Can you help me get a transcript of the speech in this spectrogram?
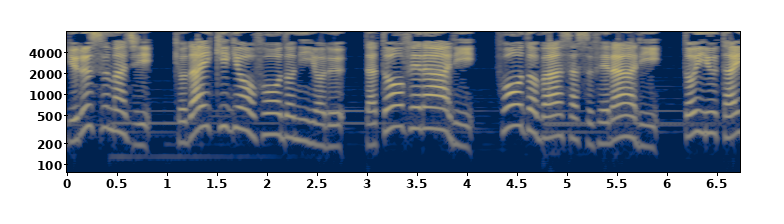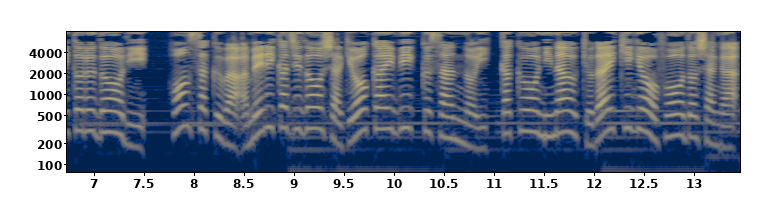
許すまじ、巨大企業フォードによる、打倒フェラーリ、フォード VS フェラーリ、というタイトル通り、本作はアメリカ自動車業界ビッグさんの一角を担う巨大企業フォード社が、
